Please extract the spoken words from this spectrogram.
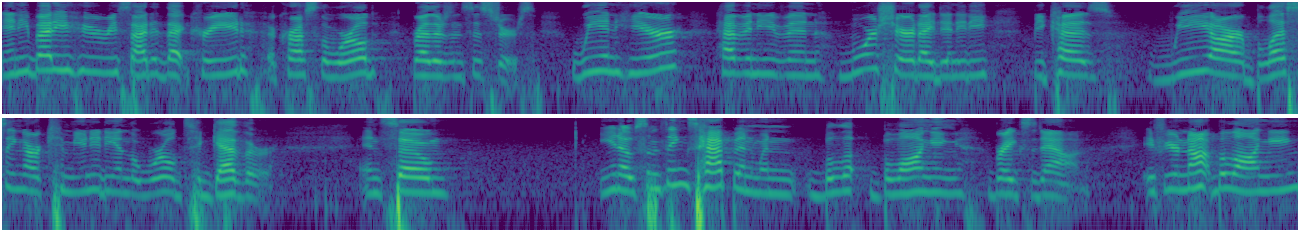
Anybody who recited that creed across the world, brothers and sisters. We in here have an even more shared identity because we are blessing our community and the world together. And so, you know, some things happen when belonging breaks down. If you're not belonging,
